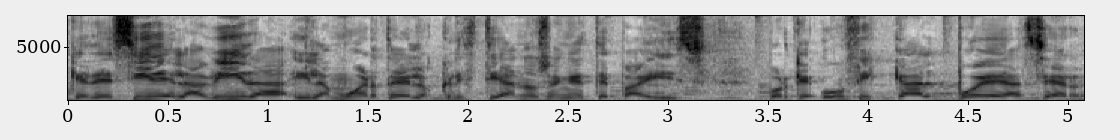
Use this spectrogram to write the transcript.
que decide la vida y la muerte de los cristianos en este país. Porque un fiscal puede hacer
